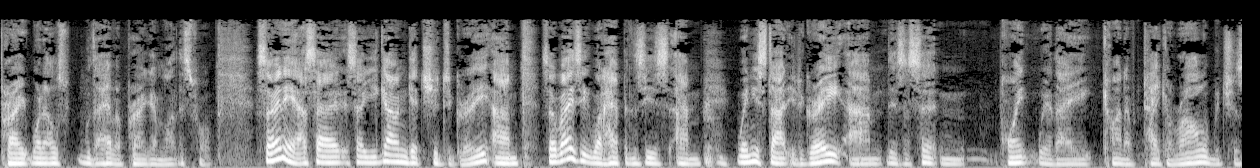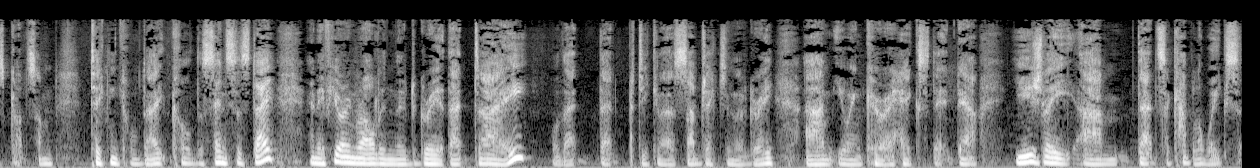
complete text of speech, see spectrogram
pro- what else would they have a program like this for? So anyhow, so so you go and get your degree. Um, so basically, what happens is um, when you start your degree, um, there's a certain point where they kind of take a roll, which has got some technical date called the census day, and if you're enrolled in the degree at that day or that that particular subject in the degree, um, you incur a HECS debt. Now, usually um, that's a couple of weeks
